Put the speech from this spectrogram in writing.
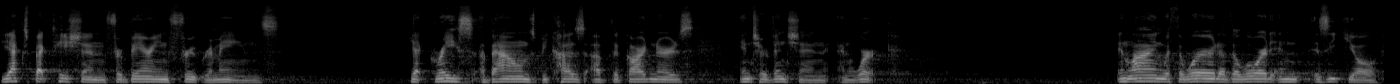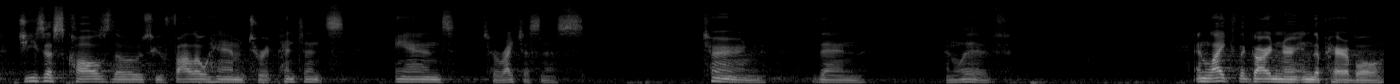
The expectation for bearing fruit remains. Yet grace abounds because of the gardener's intervention and work. In line with the word of the Lord in Ezekiel, Jesus calls those who follow him to repentance and to righteousness. Turn, then, and live. And like the gardener in the parable,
